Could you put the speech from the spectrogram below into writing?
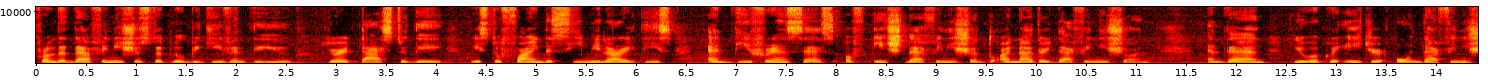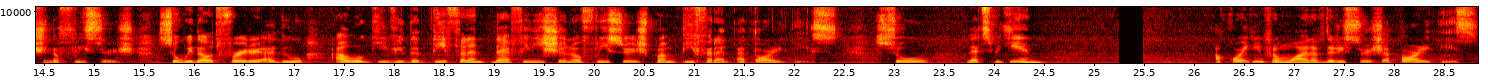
From the definitions that will be given to you, your task today is to find the similarities and differences of each definition to another definition. And then you will create your own definition of research. So without further ado, I will give you the different definition of research from different authorities. So let's begin. According from one of the research authorities,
